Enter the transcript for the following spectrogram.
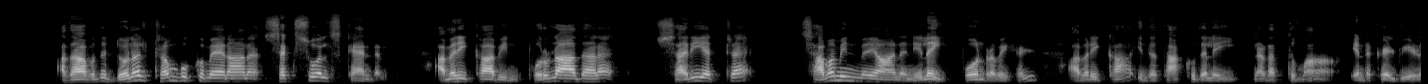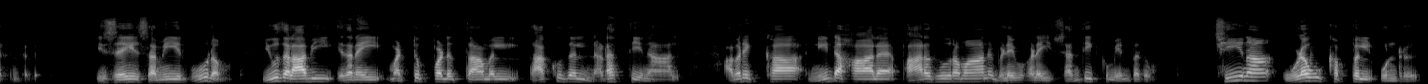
அதாவது டொனால்ட் ட்ரம்புக்கு மேலான செக்ஸுவல் ஸ்கேண்டல் அமெரிக்காவின் பொருளாதார சரியற்ற சமமின்மையான நிலை போன்றவைகள் அமெரிக்கா இந்த தாக்குதலை நடத்துமா என்ற கேள்வி எழுகின்றது. இஸ்ரேல் சமீர் மூலம் யூதலாபி இதனை மட்டுப்படுத்தாமல் தாக்குதல் நடத்தினால் அமெரிக்கா நீண்டகால பாரதூரமான விளைவுகளை சந்திக்கும் என்பதும் சீனா உளவு கப்பல் ஒன்று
